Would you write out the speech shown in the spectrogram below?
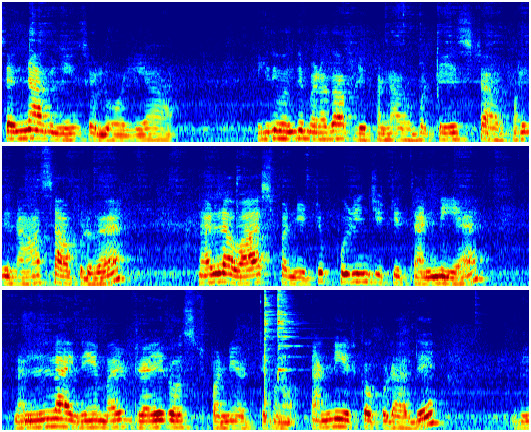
சென்னாகுனின்னு சொல்லுவோம் இல்லையா? இது வந்து மிளகா அப்படி பண்ணால் ரொம்ப டேஸ்ட்டாக இருக்கும். இது நான் சாப்பிடுவேன். நல்லா வாஷ் பண்ணிவிட்டு புழிஞ்சிட்டு தண்ணியை நல்லா இதே மாதிரி ட்ரை ரோஸ்ட் பண்ணி எடுத்துக்கணும். தண்ணி இருக்கக்கூடாது. இப்படி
